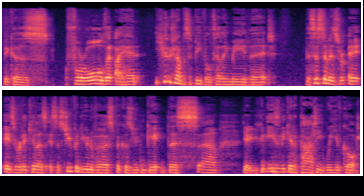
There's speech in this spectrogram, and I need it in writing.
because for all that I had huge numbers of people telling me that the system is is ridiculous, it's a stupid universe because you can get this, uh, you know, you can easily get a party where you've got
